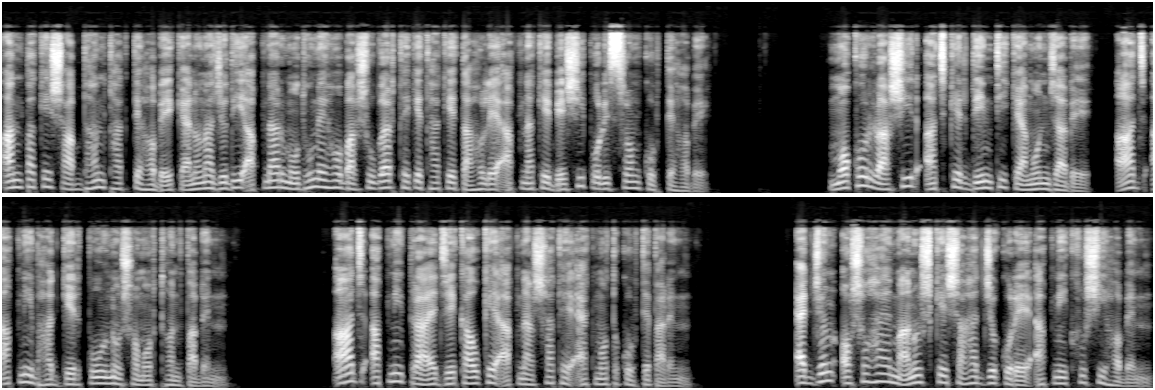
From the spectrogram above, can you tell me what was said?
আনপাকে সাবধান থাকতে হবে কেননা যদি আপনার মধুমেহ বা সুগার থেকে থাকে তাহলে আপনাকে বেশি পরিশ্রম করতে হবে। মকর রাশির আজকের দিনটি কেমন যাবে? আজ আপনি ভাগ্যের পূর্ণ সমর্থন পাবেন। আজ আপনি প্রায় যে কাউকে আপনার সাথে একমত করতে পারেন। একজন অসহায় মানুষকে সাহায্য করে আপনি খুশি হবেন।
